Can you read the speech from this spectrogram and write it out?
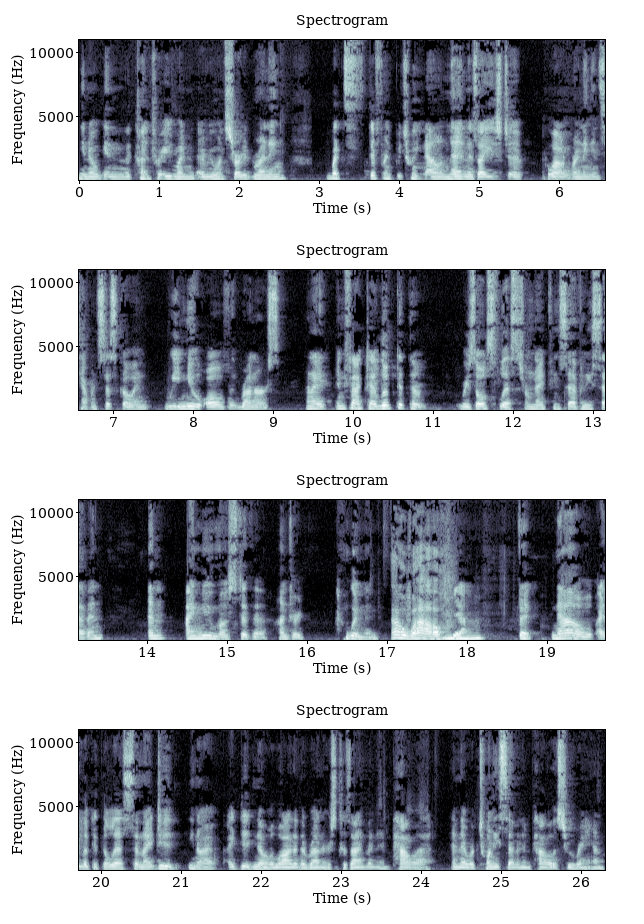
you know, in the country when everyone started running. what's different between now and then is I used to go out running in San Francisco and we knew all the runners. And I, in fact, I looked at the results list from 1977 and I knew most of the hundred women. Oh, wow. Yeah. Mm-hmm. But now I look at the list and I did, you know, I, I did know a lot of the runners because I'm an Impala and there were 27 Impalas who ran.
